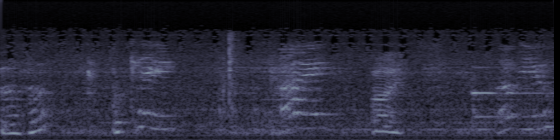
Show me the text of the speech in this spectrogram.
Uh-huh. Okay. Bye. Bye. Love you.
